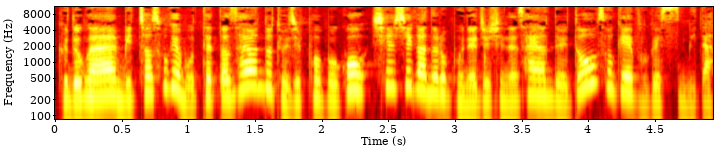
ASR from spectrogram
그동안 미처 소개 못했던 사연도 되짚어보고 실시간으로 보내주시는 사연들도 소개해 보겠습니다.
